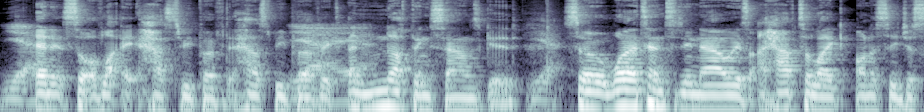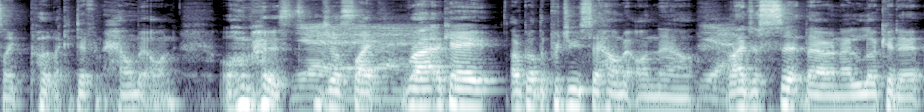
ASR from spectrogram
Yeah. And it's sort of like it has to be perfect. It has to be perfect, yeah. and nothing sounds good. Yeah. So what I tend to do now is I have to like honestly just like put like a different helmet on, almost. Yeah, just like yeah, yeah. right, okay, I've got the producer helmet on now, Yeah. and I just sit there and I look at it,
